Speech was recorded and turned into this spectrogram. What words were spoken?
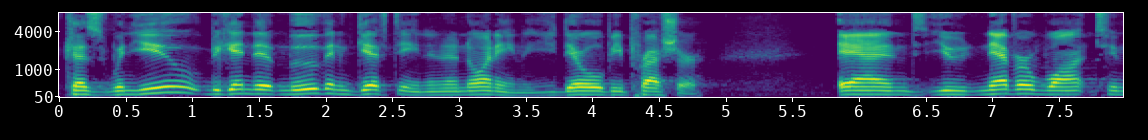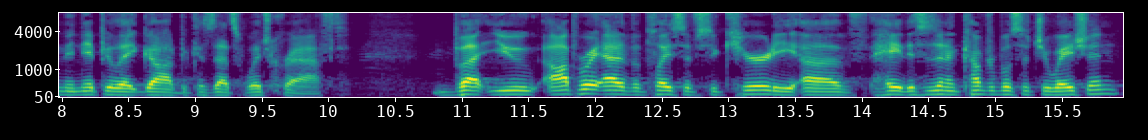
because when you begin to move in gifting and anointing, you, there will be pressure. And you never want to manipulate God because that's witchcraft but you operate out of a place of security of hey this is an uncomfortable situation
